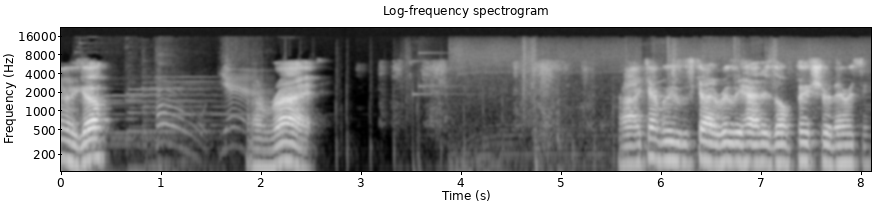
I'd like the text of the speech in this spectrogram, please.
There we go. Alright. I can't believe this guy really had his own picture and everything.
